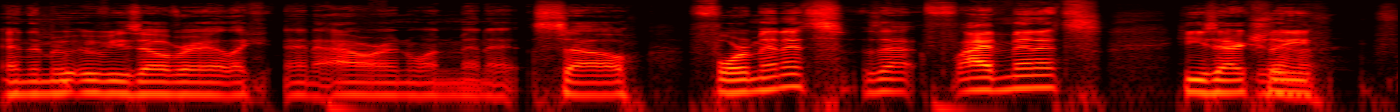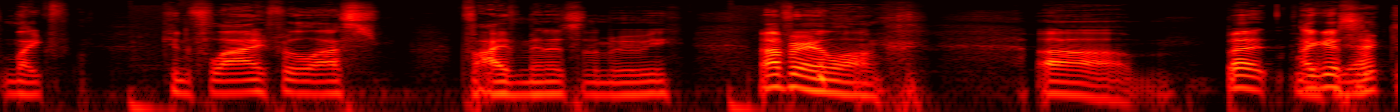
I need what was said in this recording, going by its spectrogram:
and the movie's over at like an hour and one minute. So four minutes is that five minutes? He's actually Yeah. like can fly for the last five minutes of the movie. Not very long. um, but I guess act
